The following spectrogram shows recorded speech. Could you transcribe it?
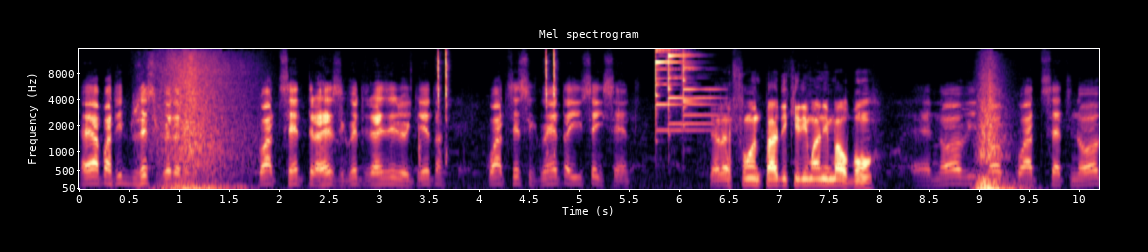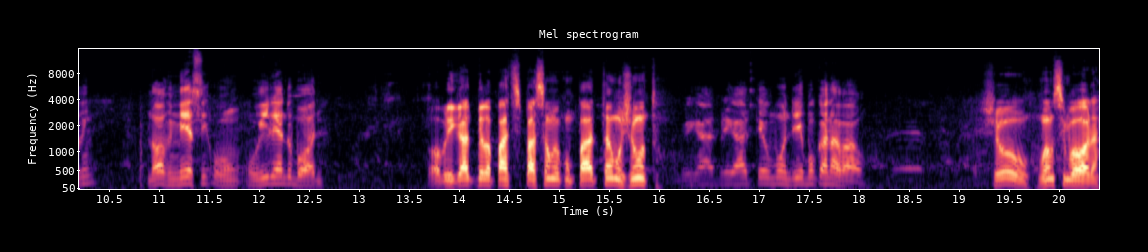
É a partir de 250 mesmo. 400, 350, 380, 450 e 600. Telefone para adquirir um animal bom. É 99479 9651. O William do Bode. Obrigado pela participação, meu compadre. Tamo junto. Obrigado, obrigado. Tenha um bom dia, bom carnaval. Show. Vamos embora.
